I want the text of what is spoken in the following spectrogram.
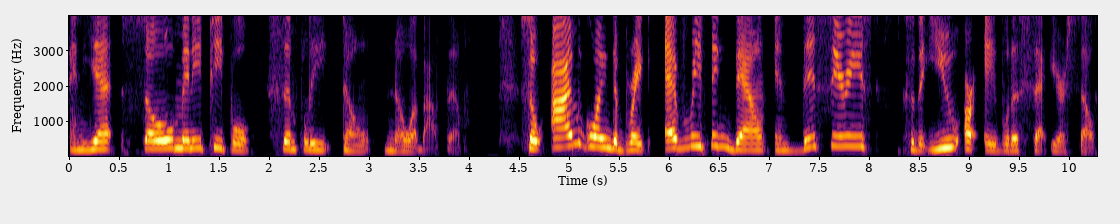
And yet, so many people simply don't know about them. So, I'm going to break everything down in this series so that you are able to set yourself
